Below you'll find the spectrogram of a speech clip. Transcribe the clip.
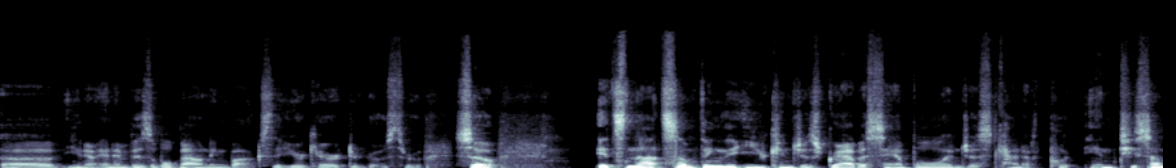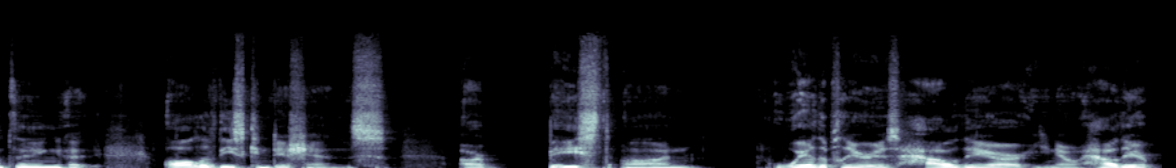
uh, you know, an invisible bounding box that your character goes through. So it's not something that you can just grab a sample and just kind of put into something. Uh, all of these conditions are based on where the player is, how they are, you know, how they are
